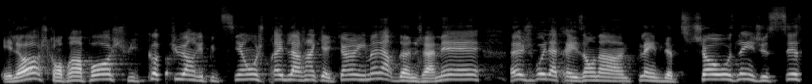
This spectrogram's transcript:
Et là, je ne comprends pas, je suis cocu en répétition, je prête de l'argent à quelqu'un, il ne me la redonne jamais, euh, je vois la trahison dans plein de petites choses, l'injustice,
